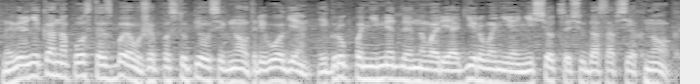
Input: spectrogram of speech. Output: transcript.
Наверняка на пост СБ уже поступил сигнал тревоги, и группа немедленного реагирования несется сюда со всех ног.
